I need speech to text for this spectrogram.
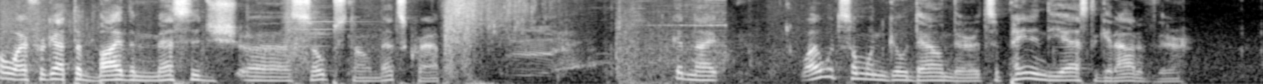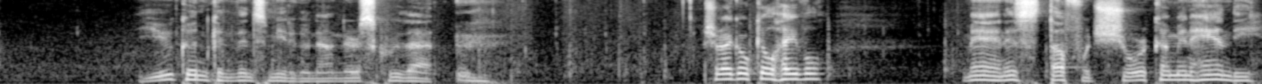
Oh, I forgot to buy the message uh, soapstone. That's crap. Good night. Why would someone go down there? It's a pain in the ass to get out of there. You couldn't convince me to go down there. Screw that. Should I go kill Havel? Man, his stuff would sure come in handy.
